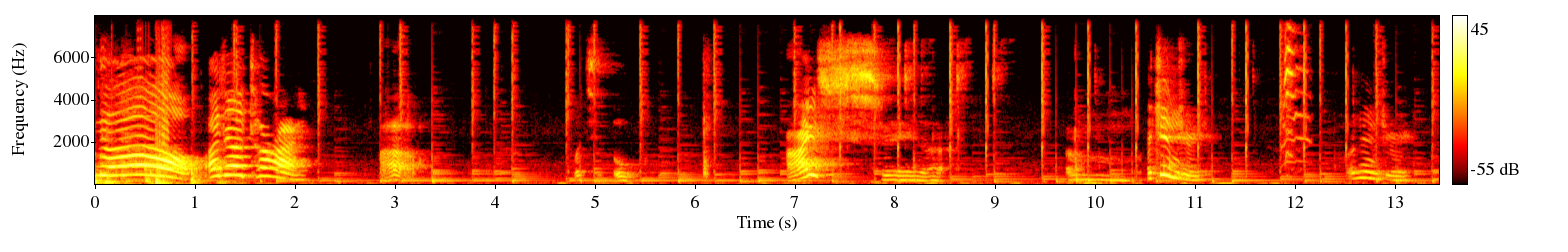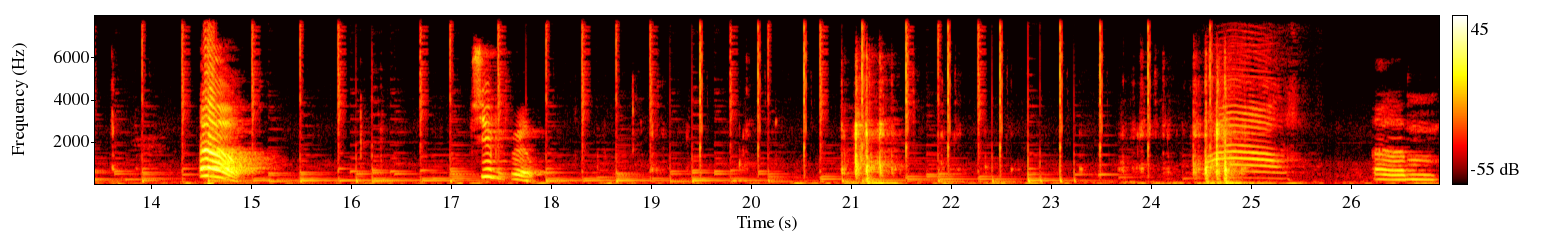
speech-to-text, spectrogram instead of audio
No. I didn't try. Oh. What's oh? I say that. Um. A ginger. A ginger. Oh. Super fruit. Wow. Um,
